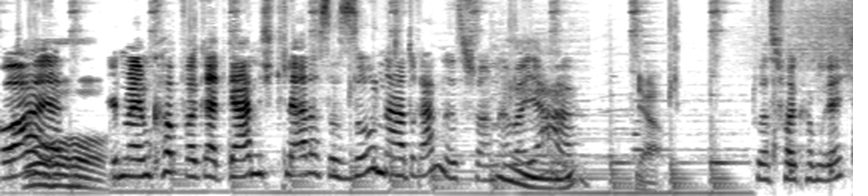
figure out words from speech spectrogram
Oh. Oh, in meinem Kopf war gerade gar nicht klar, dass das so nah dran ist schon. Aber ja, Ja. du hast vollkommen recht.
